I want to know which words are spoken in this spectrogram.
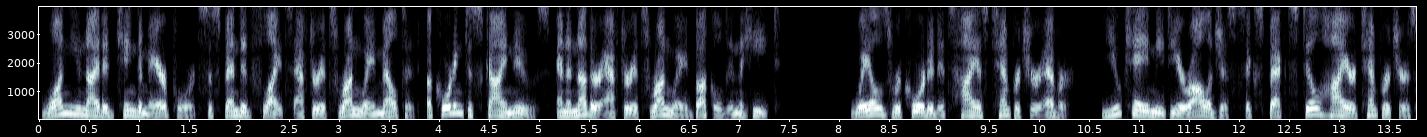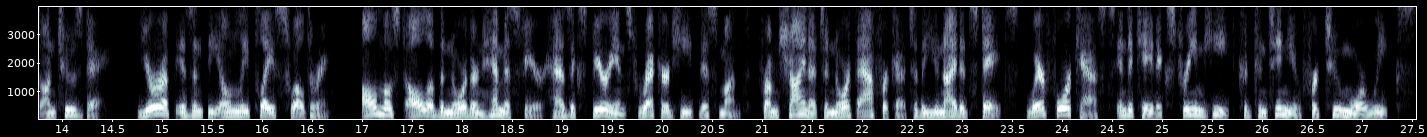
One United Kingdom airport suspended flights after its runway melted, according to Sky News, and another after its runway buckled in the heat. Wales recorded its highest temperature ever. UK meteorologists expect still higher temperatures on Tuesday. Europe isn't the only place sweltering. Almost all of the Northern Hemisphere has experienced record heat this month, from China to North Africa to the United States, where forecasts indicate extreme heat could continue for two more weeks.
